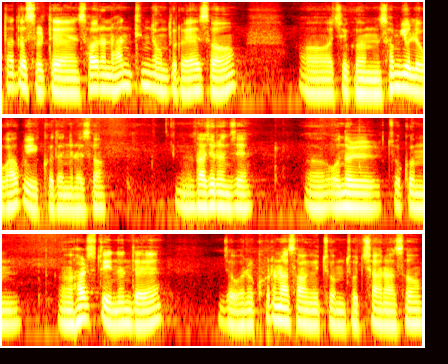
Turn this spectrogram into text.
따졌을 때 31팀 정도로 해서 어, 지금 섬기려고 하고 있거든요. 그래서 음, 사실은 이제 어, 오늘 조금 어, 할 수도 있는데 이제 오늘 코로나 상황이 좀 좋지 않아서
